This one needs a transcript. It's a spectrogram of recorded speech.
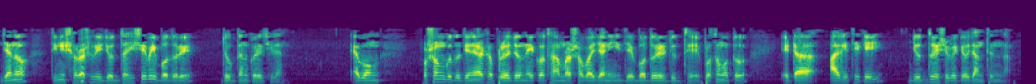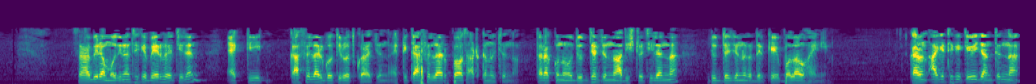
যেন তিনি সরাসরি যোদ্ধা হিসেবেই বদরে যোগদান করেছিলেন। এবং প্রসঙ্গত জেনে রাখা প্রয়োজন কথা আমরা সবাই জানি যে বদরের যুদ্ধে প্রথমত এটা আগে থেকেই যুদ্ধ হিসেবে কেউ জানতেন না। সাহাবিরা মদিনা থেকে বের হয়েছিলেন একটি কাফেলার গতিরোধ করার জন্য, একটি কাফেলার পথ আটকানোর জন্য। তারা কোনো যুদ্ধের জন্য আদিষ্ট ছিলেন না, যুদ্ধের জন্য তাদেরকে বলাও হয়নি। কারণ আগে থেকে কেউই জানতেন না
